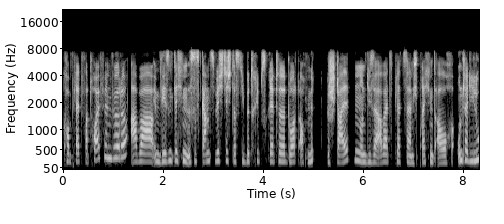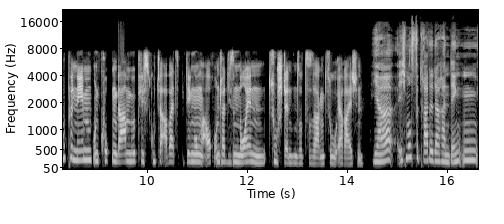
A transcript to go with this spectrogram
komplett verteufeln würde, aber im Wesentlichen ist es ganz wichtig, dass die Betriebsräte dort auch mitgestalten und diese Arbeitsplätze entsprechend auch unter die Lupe nehmen und gucken, da möglichst gute Arbeitsbedingungen auch unter diesen neuen Zuständen sozusagen zu erreichen. Ja, ich musste gerade daran denken,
